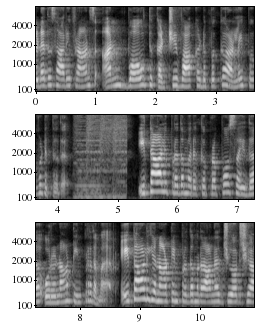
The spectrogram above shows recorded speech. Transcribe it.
இடதுசாரி பிரான்ஸ் அன்பவுட் கட்சி வாக்கெடுப்புக்கு அழைப்பு விடுத்தது. இத்தாலி பிரதமருக்கு ப்ரப்போஸ் செய்த ஒரு நாட்டின் பிரதமர். இத்தாலிய நாட்டின் பிரதமரான ஜியோர்ஜியா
